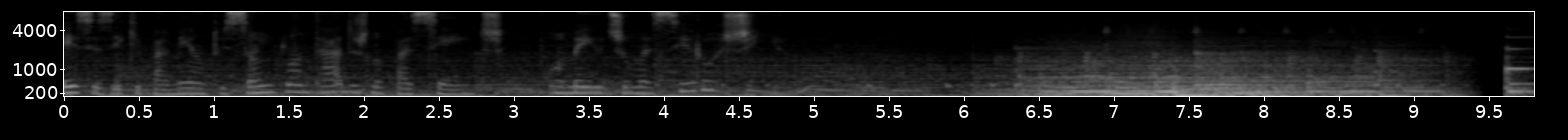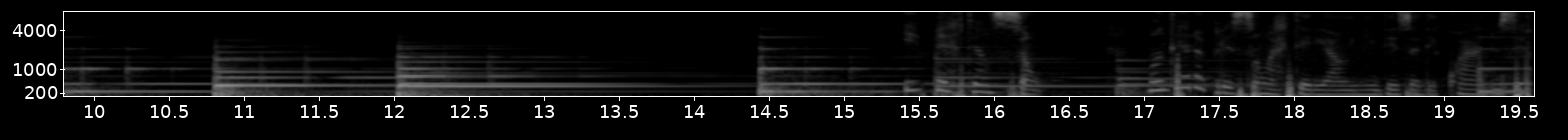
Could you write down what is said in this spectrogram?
esses equipamentos são implantados no paciente por meio de uma cirurgia. Hipertensão Manter a pressão arterial em níveis adequados é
